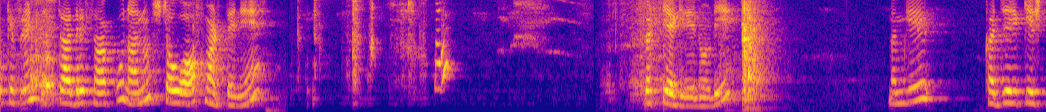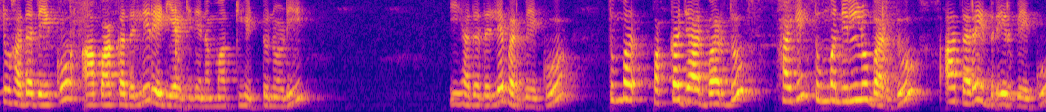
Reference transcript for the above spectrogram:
ಓಕೆ ಫ್ರೆಂಡ್ಸ್ ಇಷ್ಟಾದರೆ ಸಾಕು. ನಾನು ಸ್ಟವ್ ಆಫ್ ಮಾಡ್ತೇನೆ. ಗಟ್ಟಿಯಾಗಿದೆ ನೋಡಿ. ನಮಗೆ ಕಜ್ಜಾಯಕ್ಕೆ ಎಷ್ಟು ಹದ ಬೇಕೋ ಆ ಪಾಕದಲ್ಲಿ ರೆಡಿಯಾಗಿದೆ ನಮ್ಮ ಅಕ್ಕಿ ಹಿಟ್ಟು ನೋಡಿ. ಈ ಹದದಲ್ಲೇ ಬರಬೇಕು. ತುಂಬ ಪಕ್ಕ ಜಾರಬಾರ್ದು, ಹಾಗೆ ತುಂಬ ನಿಲ್ಲಬಾರ್ದು. ಆ ಥರ ಇದ್ರ ಇರಬೇಕು.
